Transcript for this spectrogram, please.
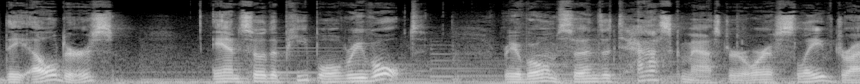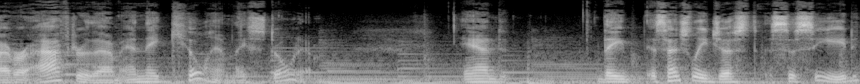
the elders and so the people revolt. Rehoboam sends a taskmaster or a slave driver after them and they kill him, they stone him. And they essentially just secede.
